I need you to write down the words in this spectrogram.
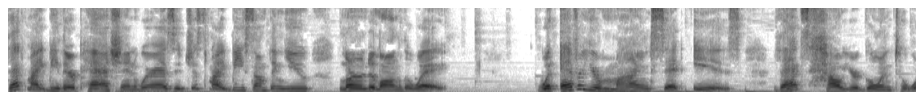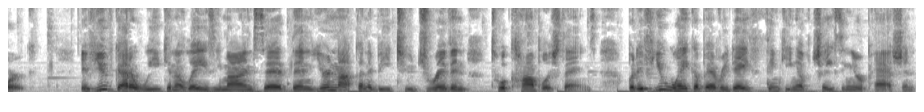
That might be their passion, whereas it just might be something you learned along the way. Whatever your mindset is, that's how you're going to work. If you've got a weak and a lazy mindset, then you're not going to be too driven to accomplish things. But if you wake up every day thinking of chasing your passion,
